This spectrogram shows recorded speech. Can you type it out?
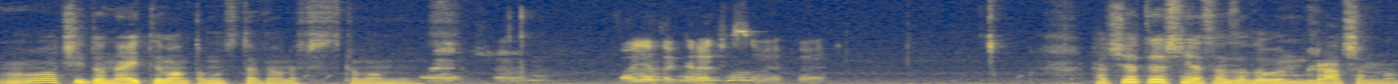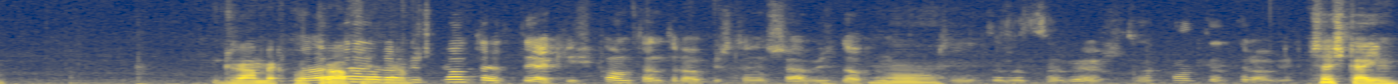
No, raczej donaty mam tam ustawione, wszystko mam, więc. E, przynajmniej. Fajnie tak grać w sumie, powiem. Znaczy ja też nie jestem za dobrym graczem, no. Gram jak No, potrafię, ale nie? robisz content, ty jakiś content robisz, to nie trzeba być dobry. No. Czyli to, że co wiesz, to content robi. Cześć Kaim.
